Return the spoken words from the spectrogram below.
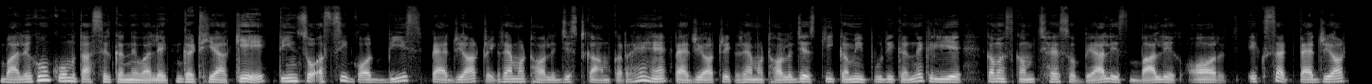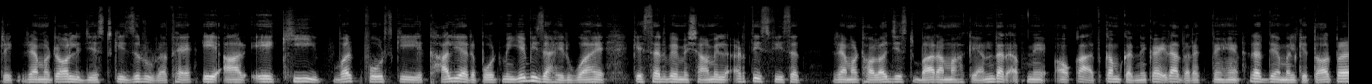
بالغوں کو متاثر کرنے والے گٹھیا کے تین سو اسی اور بیس پیڈریاٹرک ریماٹولوجسٹ کام کر رہے ہیں۔ پیڈریاٹرک ریماٹولوجسٹ کی کمی پوری کرنے کے لیے کم از کم چھ سو بیالیس بالغ اور اکسٹھ پیڈریاٹرک ریماٹولوجسٹ کی ضرورت ہے۔ اے آر اے کی ورک فورس کی ایک حالیہ رپورٹ میں یہ بھی ظاہر ہوا ہے کہ سروے میں شامل اڑتیس فیصد ریماٹولوجسٹ بارہ ماہ کے اندر اپنے اوقات کم کرنے کا ارادہ رکھتے ہیں۔ رد عمل کے طور پر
